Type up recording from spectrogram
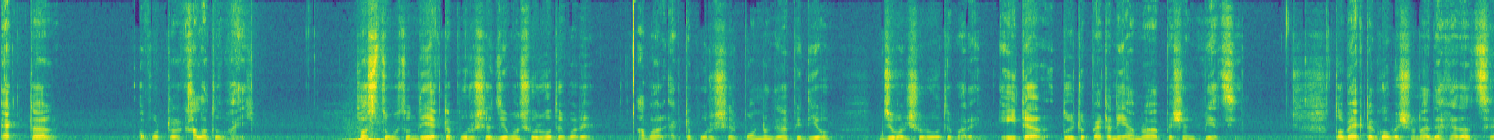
একটার অপরটার খালাতো ভাই। হস্তমৈথুন দিয়ে একটা পুরুষের জীবন শুরু হতে পারে, আবার একটা পুরুষের পর্নোগ্রাফি দিয়েও জীবন শুরু হতে পারে। এইটার দুইটো প্যাটার্নই আমরা পেশেন্ট পেয়েছি। তবে একটা গবেষণায় দেখা যাচ্ছে,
